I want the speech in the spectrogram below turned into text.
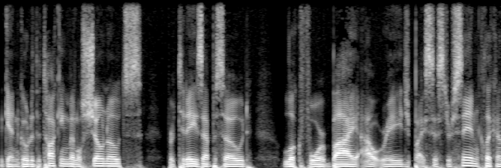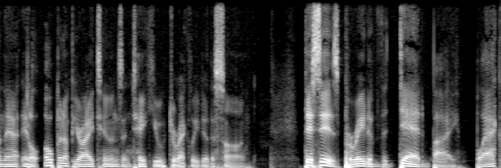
Again, go to the Talking Metal show notes for today's episode look for By Outrage by Sister Sin. Click on that. It'll open up your iTunes and take you directly to the song. This is Parade of the Dead by Black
